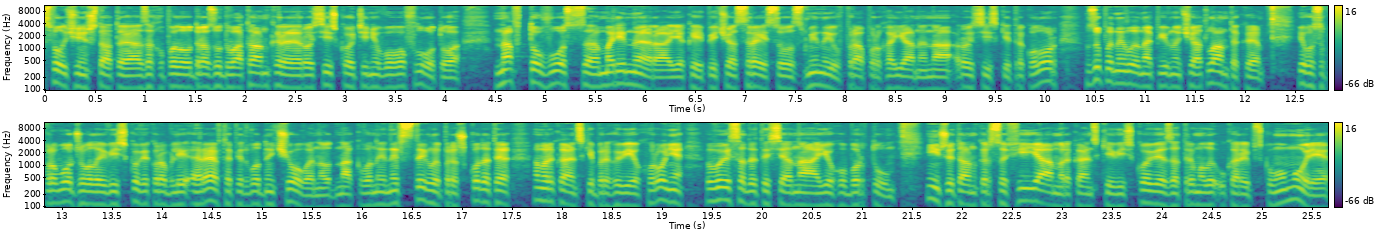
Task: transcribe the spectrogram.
Сполучені Штати захопили одразу два танкери російського тіньового флоту. Нафтовоз Марінера, який під час рейсу змінив прапор Гаяни на російський триколор, зупинили на півночі Атлантики. Його супроводжували військові кораблі РФ та підводний човен. Однак вони не встигли перешкодити американській береговій охороні висадитися на його борту. Інший танкер Софія американські військові затримали у Карибському морі.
